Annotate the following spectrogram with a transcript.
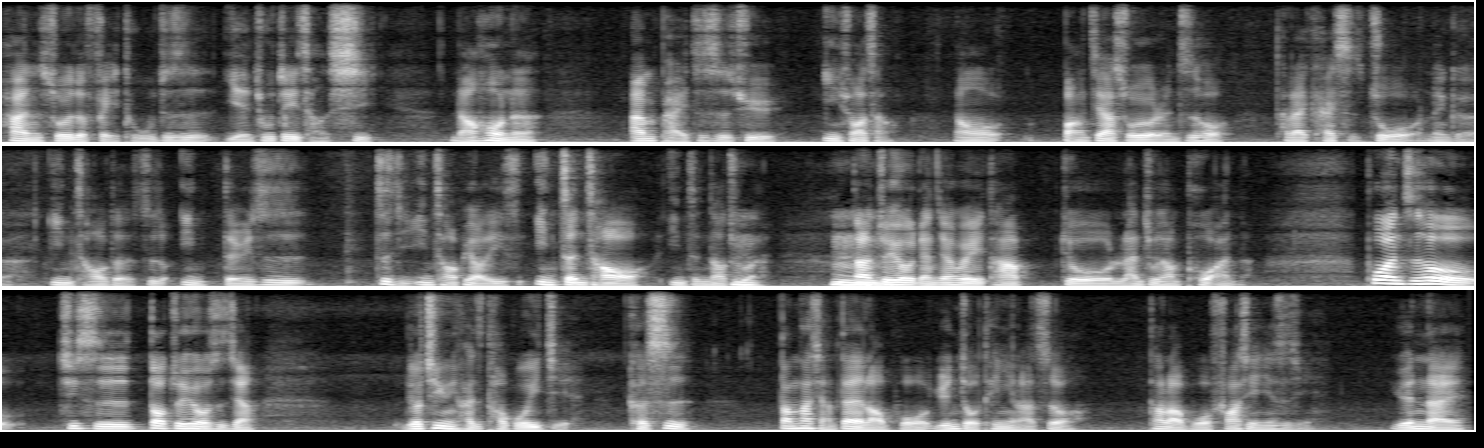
和所有的匪徒就是演出这一场戏，然后呢，安排就是去印刷厂，然后绑架所有人之后，他来开始做那个印钞的这种印，等于是自己印钞票的意思，印真钞哦，印真钞出来。嗯，但最后梁家辉他就拦住他破案了。破案之后，其实到最后是这样，刘青云还是逃过一劫。可是当他想带着老婆远走天涯的时候，他老婆发现一件事情，原来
